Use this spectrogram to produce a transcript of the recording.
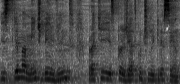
e extremamente bem-vindo para que esse projeto continue crescendo.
